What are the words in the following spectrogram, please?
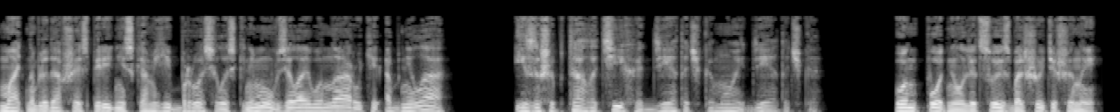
Мать, наблюдавшая с передней скамьи, бросилась к нему, взяла его на руки, обняла и зашептала тихо «Деточка мой, деточка!». Он поднял лицо из большой тишины.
